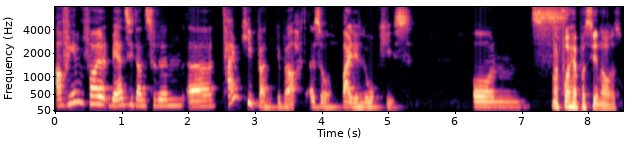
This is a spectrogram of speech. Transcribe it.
auf jeden Fall werden sie dann zu den äh, Timekeepern gebracht, also beide Lokis. Und Na, vorher passiert noch was.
